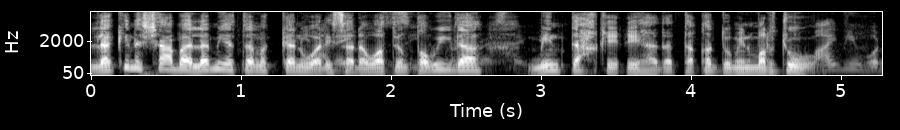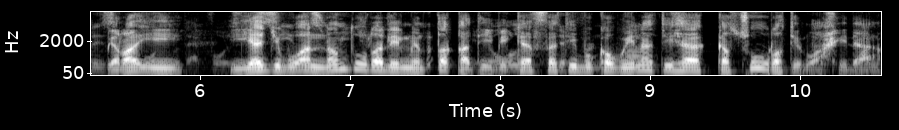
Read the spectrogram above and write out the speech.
لكن الشعب لم يتمكن ولسنوات طويلة من تحقيق هذا التقدم المرجو. برأيي يجب أن ننظر للمنطقة بكافة مكوناتها كصورة واحدة.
